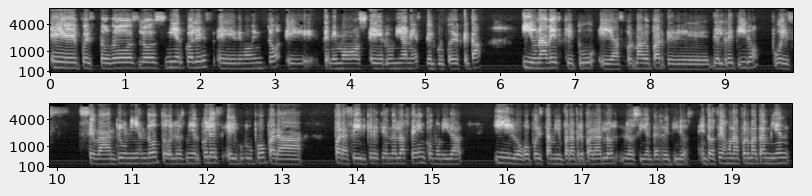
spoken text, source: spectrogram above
eh, pues todos los miércoles, eh, de momento, eh, tenemos reuniones del grupo de FETA y una vez que tú has formado parte del retiro, pues se van reuniendo todos los miércoles el grupo para, para seguir creciendo la fe en comunidad. Y luego pues también para preparar los, los siguientes retiros. Entonces, una forma también,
